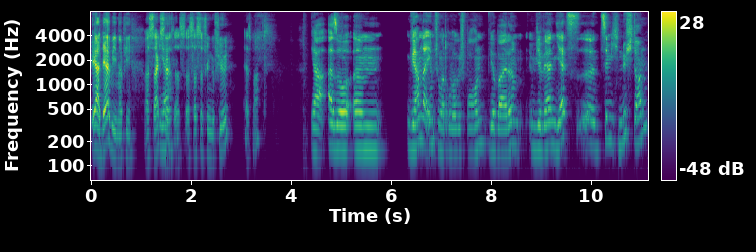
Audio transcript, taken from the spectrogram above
ja, Derby, Mappi. Was sagst ja. du? Was, was, hast du für ein Gefühl? Erstmal. Ja, also, ähm, wir haben da eben schon mal drüber gesprochen, wir beide. Wir werden jetzt äh, ziemlich nüchtern,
